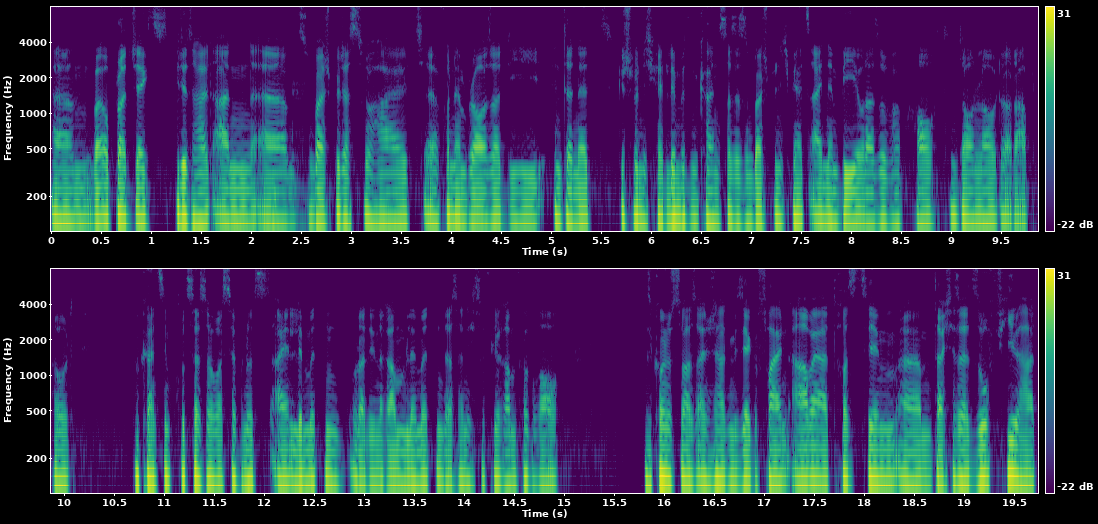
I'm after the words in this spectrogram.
Ähm, weil Opera GX bietet halt an, ähm, zum Beispiel, dass du halt äh, von deinem Browser die Internetgeschwindigkeit limiten kannst, dass er zum Beispiel nicht mehr als 1 MB oder so verbraucht im Download oder Upload. Du kannst den Prozessor, was er benutzt, einlimiten oder den RAM limiten, dass er nicht so viel RAM verbraucht. Das konntest du als Einstellung, hat mir sehr gefallen, aber er hat trotzdem, ähm, da ich das halt so viel hat,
